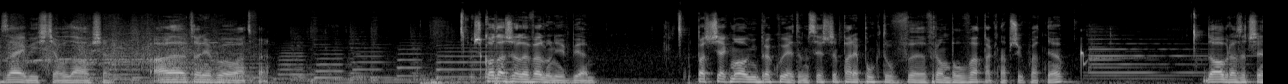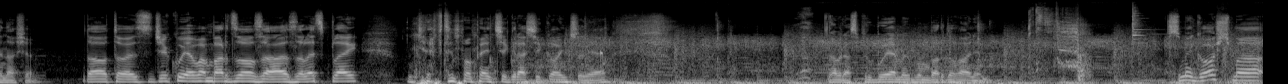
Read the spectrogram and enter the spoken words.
Zajebiście, udało się. Ale to nie było łatwe. Szkoda, że levelu nie wbiłem. Patrzcie, jak mało mi brakuje, tym sobie jeszcze parę punktów w- wrąbał w atak na przykład, nie? Dobra, zaczyna się. No to jest, dziękuję wam bardzo za, za let's play. W tym momencie gra się kończy, nie? Dobra, spróbujemy bombardowaniem. W sumie gość ma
